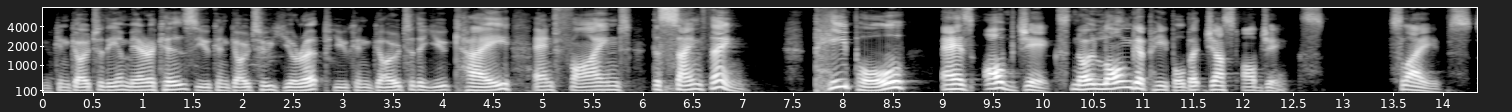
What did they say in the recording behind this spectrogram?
You can go to the Americas, you can go to Europe, you can go to the UK and find the same thing. People as objects, no longer people, but just objects, slaves.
